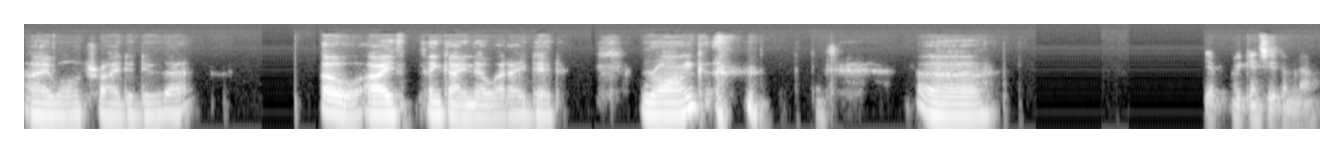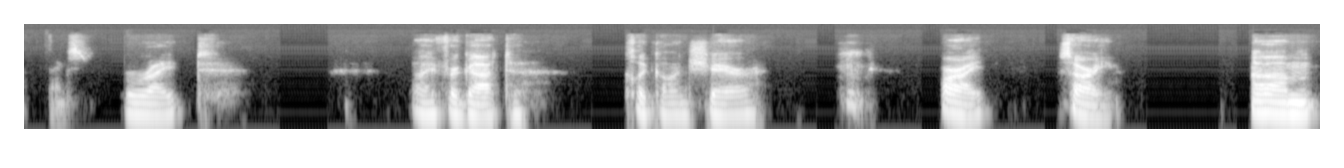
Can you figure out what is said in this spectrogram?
I will try to do that. Oh, I think I know what I did. Wrong. uh, yep, we can see them now. Thanks. right. I forgot to click on share. All right, sorry. Um,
